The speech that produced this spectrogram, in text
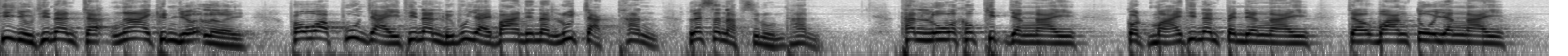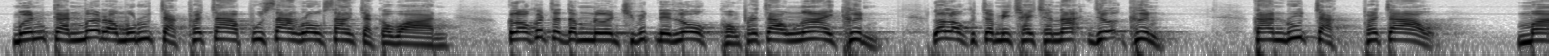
ที่อยู่ที่นั่นจะง่ายขึ้นเยอะเลย เพราะว่าผู้ใหญ่ที่นั่นหรือผู้ใหญ่บ้านที่นั่นรู้จักท่าน และสนับสนุนท่าน ท่านรู้ว่าเขาคิดยังไง กฎหมายที่นั่นเป็นยังไง จะวางตัวยังไง เหมือนกันเมื่อเรามารู้จักพระเจ้าผู้สร้างโลกสร้างจักรวาล เราก็จะดำเนินชีวิตในโลกของพระเจ้าง่ายขึ้น แล้วเราก็จะมีชัยชนะเยอะขึ้น การรู้จักพระเจ้ามา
